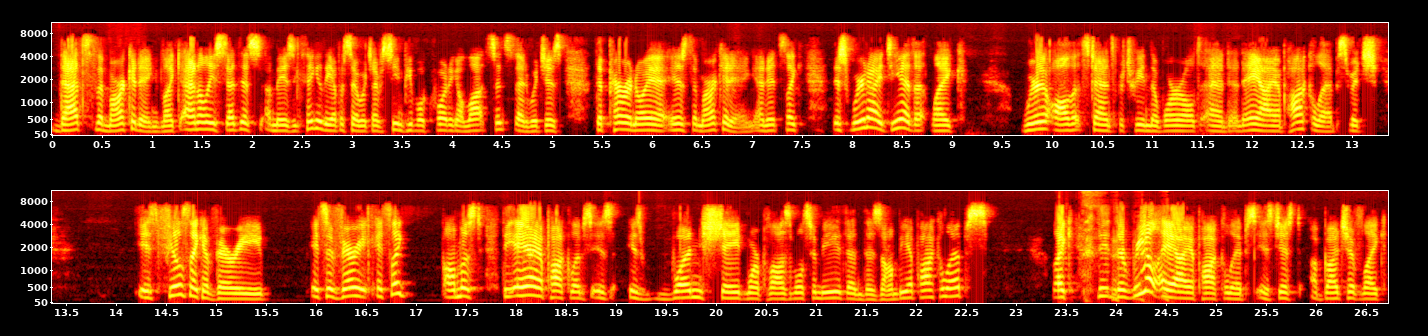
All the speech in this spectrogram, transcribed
that's the marketing. Like Annalee said this amazing thing in the episode, which I've seen people quoting a lot since then, which is the paranoia is the marketing. And it's like this weird idea that like we're all that stands between the world and an AI apocalypse, which is feels like a very it's a very it's like almost the AI apocalypse is is one shade more plausible to me than the zombie apocalypse. Like the, the real AI apocalypse is just a bunch of like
